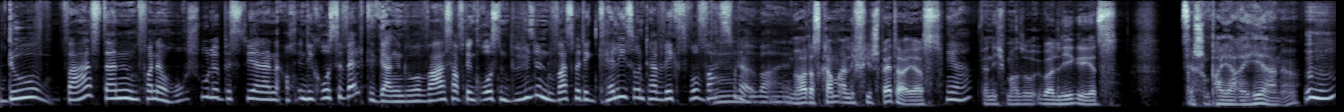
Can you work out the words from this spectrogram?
Du warst dann von der Hochschule, bist du ja dann auch in die große Welt gegangen. Du warst auf den großen Bühnen, du warst mit den Kellys unterwegs. Wo warst du da überall? Ja, das kam eigentlich viel später erst. Ja. Wenn ich mal so überlege, jetzt ist ja schon ein paar Jahre her, ne? Mhm.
